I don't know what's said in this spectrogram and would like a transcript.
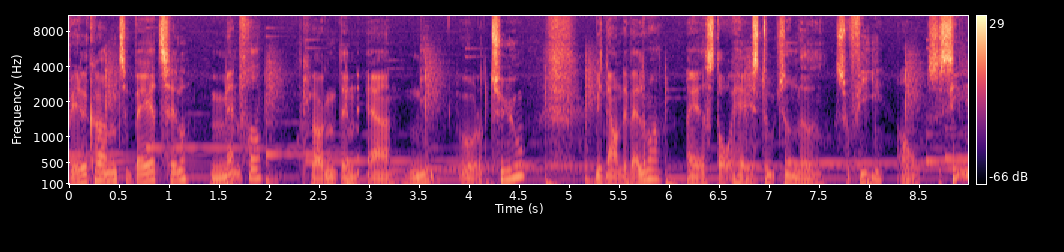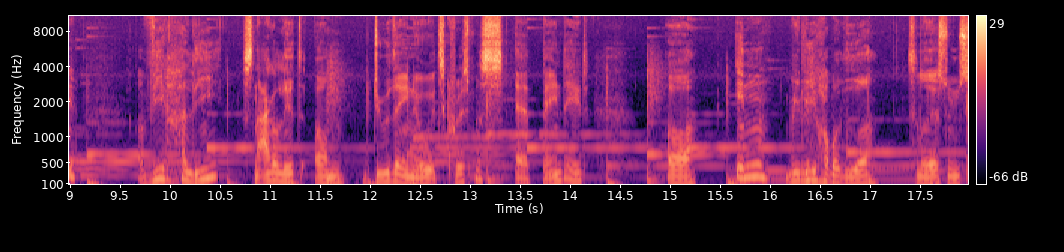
Velkommen tilbage til Manfred. Klokken den er 9.28. Mit navn er Valdemar, og jeg står her i studiet med Sofie og Cecilie. Og vi har lige snakket lidt om Do They Know It's Christmas af Band Aid. Og inden vi lige hopper videre til noget, jeg synes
